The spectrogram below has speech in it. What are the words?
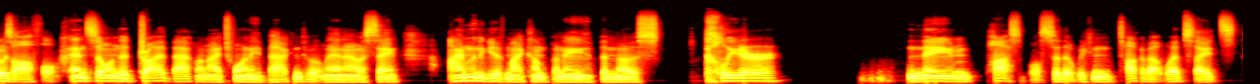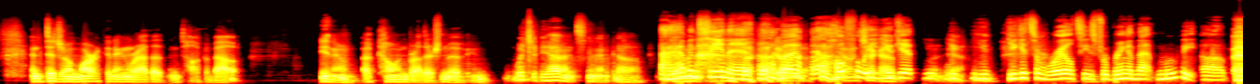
It was awful. And so on the drive back on I 20 back into Atlanta, I was saying, I'm going to give my company the most clear name possible so that we can talk about websites and digital marketing rather than talk about you know a Coen Brothers movie. Which, if you haven't seen it, go. I go haven't and- seen it, but and hopefully you out- get you, yeah. you, you you get some royalties for bringing that movie up.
